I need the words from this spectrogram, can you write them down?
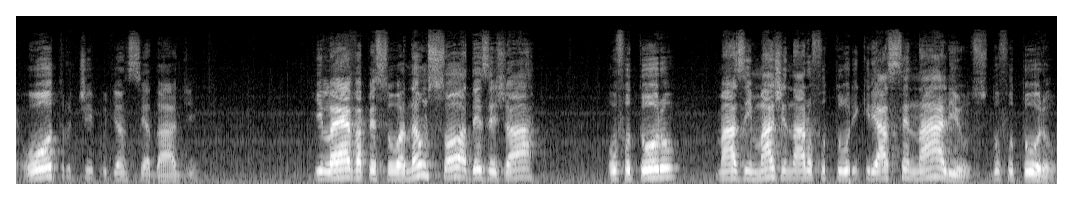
é outro tipo de ansiedade que leva a pessoa não só a desejar o futuro, mas imaginar o futuro e criar cenários do futuro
